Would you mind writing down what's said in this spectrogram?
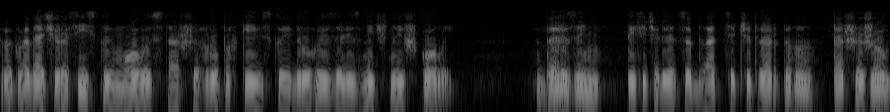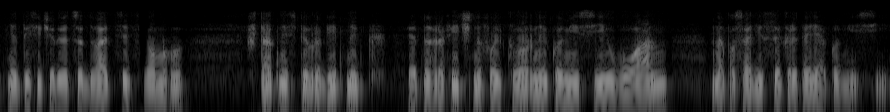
викладач російської мови в старших групах Київської другої залізничної школи. Березень 1924, 1 жовтня 1927 штатний співробітник етнографічно-фольклорної комісії ВУАН на посаді секретаря комісії.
